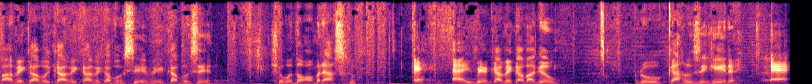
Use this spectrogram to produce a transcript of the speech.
Ah, vem cá, vem cá, vem cá, vem cá você, vem cá você. Deixa eu mandar um abraço. É, aí vem cá, vem cá, Magão. Pro Carlos Herrera. É,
